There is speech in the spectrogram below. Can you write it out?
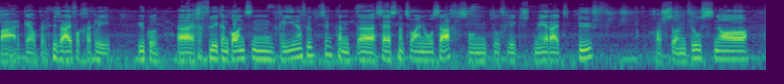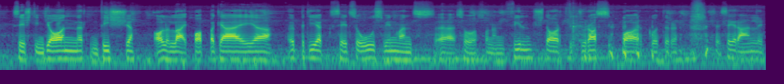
Berge, aber es ist einfach ein bisschen Hügel. Äh, ich fliege einen ganz kleinen Flugzeug, ein äh, Cessna 206 und du fliegst die Mehrheit tief. Du kannst so einen Fluss nach, siehst Indianer, Fische, allerlei Papageien, etwa die sieht so aus, wie wenn es äh, so, so einen Film startet wie Jurassic Park oder sehr ähnlich.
